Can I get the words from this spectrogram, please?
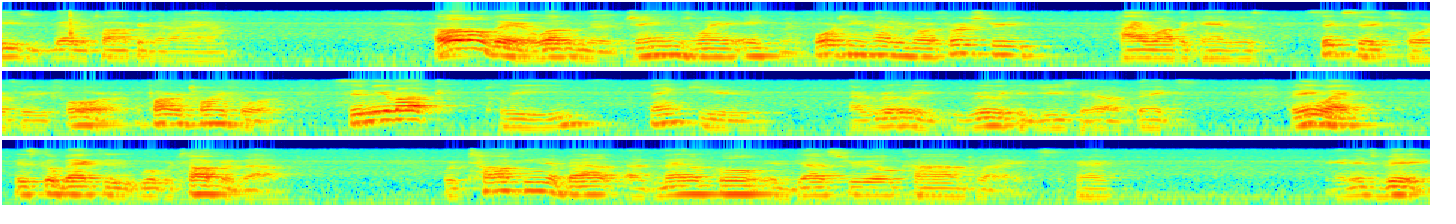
he's better talking than I am. Hello there. Welcome to James Wayne Aikman, 1400 North First Street, Hiawatha, Kansas, 66434, apartment 24. Send me a buck, please. Thank you. I really, really could use the help. Thanks. But anyway, let's go back to what we're talking about. We're talking about a medical industrial complex, okay? And it's big.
